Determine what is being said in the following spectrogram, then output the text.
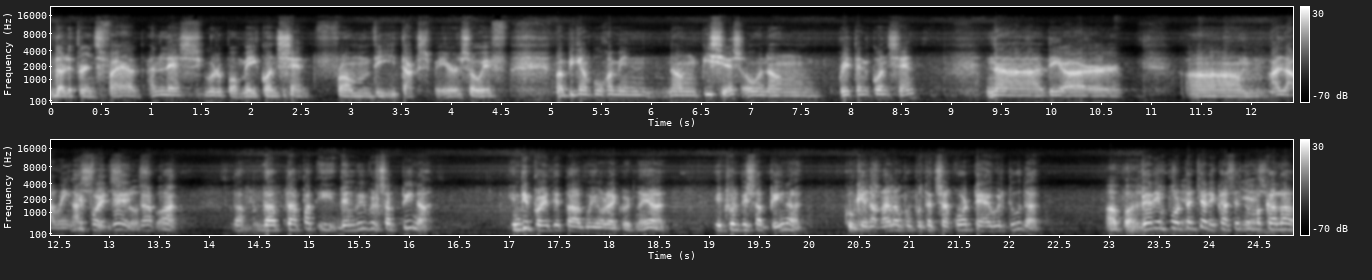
the returns filed unless siguro po may consent from the taxpayer. So if mabigyan po kami ng PCSO ng written consent na they are um, allowing us to pwede, disclose po. dapat. Dap- dap- dapat, i- then we will subpoena. Hindi pwede tago yung record na yan. It will be subpoenaed. Kung kinakailangan pupunta sa korte, I will do that. Opo. Very important yan eh, kasi Yes, magkala,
